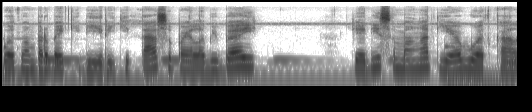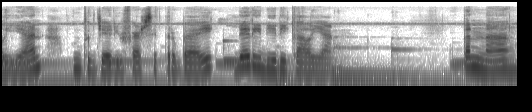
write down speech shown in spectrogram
buat memperbaiki diri kita supaya lebih baik. Jadi semangat ya buat kalian untuk jadi versi terbaik dari diri kalian. Tenang,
